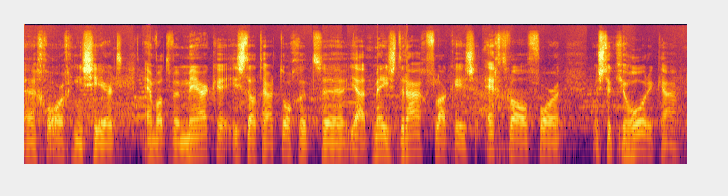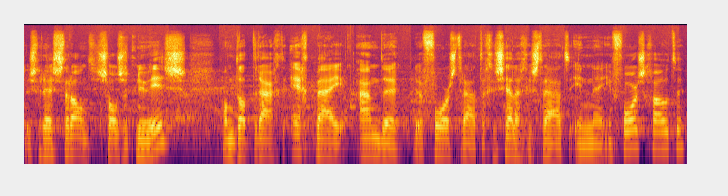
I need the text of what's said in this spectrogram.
uh, georganiseerd. En wat we merken is dat daar toch het, uh, ja, het meest draagvlak is. Echt wel voor een stukje horeca, dus restaurant zoals het nu is. Want dat draagt echt bij aan de, de Voorstraat, de gezellige straat in, uh, in Voorschoten.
